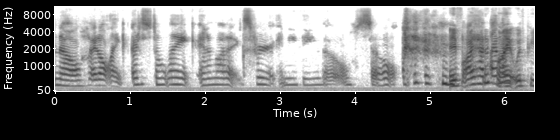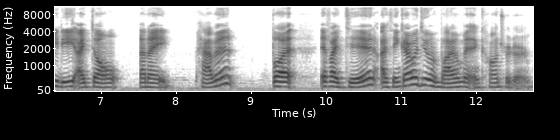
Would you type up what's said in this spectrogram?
no, I don't like. I just don't like antibiotics for anything though. So if I had a I'm client with PD, I don't, and I haven't. But if I did, I think I would do Embiomet and Contraderm.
